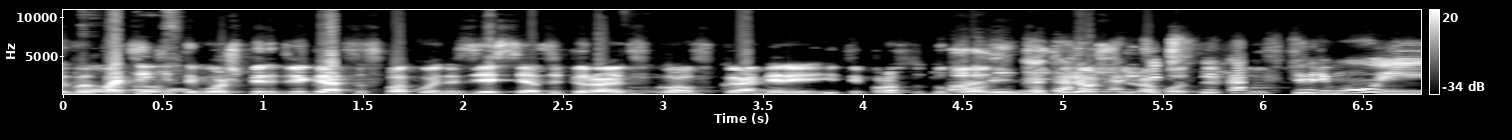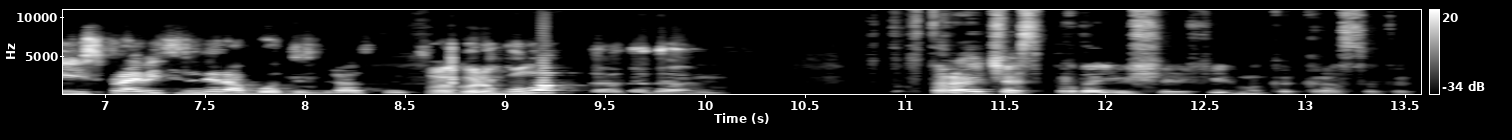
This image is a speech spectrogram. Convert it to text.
и в ипотеке ты можешь передвигаться спокойно. Здесь тебя запирают в, в камере, и ты просто тупо. Ну да, берешь и работаешь. как в тюрьму и исправительной работы. Здравствуйте. Ну, Я говорю, гулаг. Да-да-да. Вторая часть продающая фильма как раз это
